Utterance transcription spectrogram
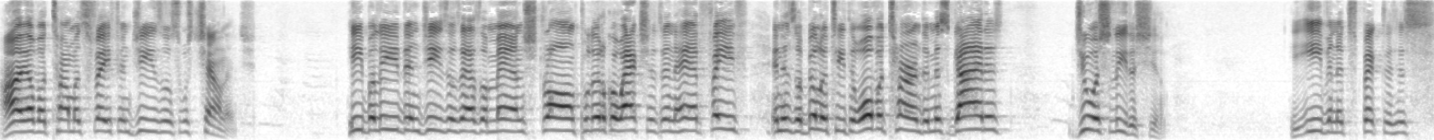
However, Thomas' faith in Jesus was challenged. He believed in Jesus as a man, strong political actions, and had faith in his ability to overturn the misguided Jewish leadership. He even expected his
